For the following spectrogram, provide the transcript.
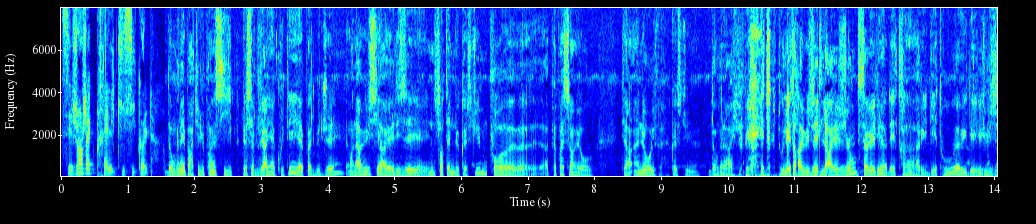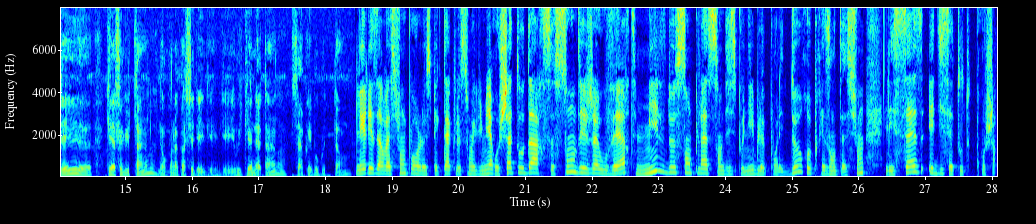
C'est Jean-Jacques Prel qui s'y colle. Donc on est parti du principe que ça ne devait rien coûter, il n'y avait pas de budget. On a réussi à réaliser une centaine de costumes pour euh, à peu près 100 euros. C'était un euro le costume. Donc on a récupéré tous les draps usés de la région. Ça veut dire des draps avec des trous, avec des usés, euh, qu'il a fallu teindre. Donc on a passé des, des week-ends à teindre. Ça a pris beaucoup de temps. Les réservations pour le spectacle Son et Lumière au Château d'Ars sont déjà ouvertes. 1200 places sont disponibles pour les deux représentations les 16 et 17 août prochains.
